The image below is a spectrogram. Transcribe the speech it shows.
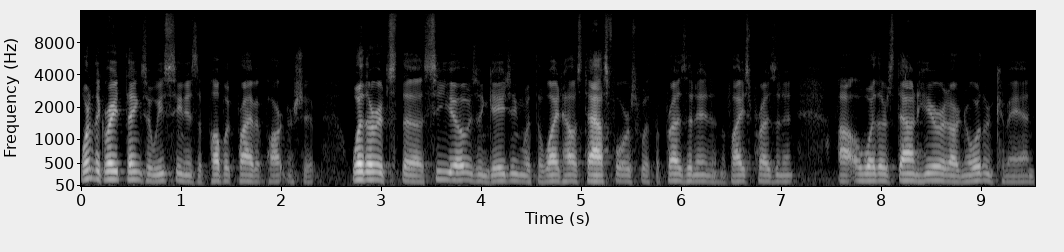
One of the great things that we've seen is a public private partnership. Whether it's the CEOs engaging with the White House task force, with the president and the vice president, uh, or whether it's down here at our Northern Command,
